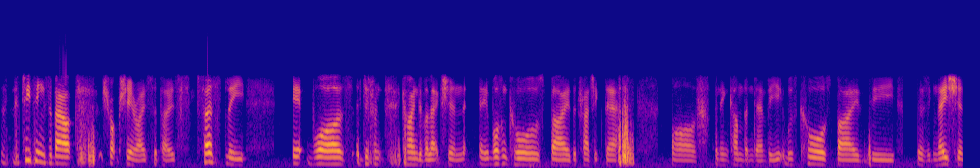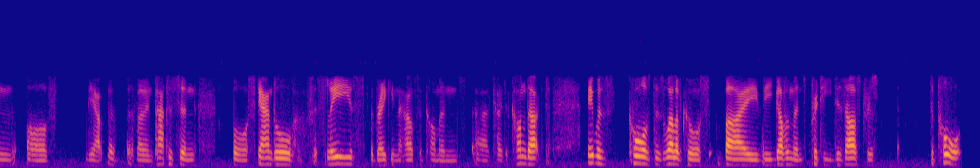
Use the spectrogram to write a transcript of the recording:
the two things about Shropshire, I suppose. Firstly, it was a different kind of election. It wasn't caused by the tragic death of an incumbent MP. It was caused by the resignation of the of, Owen Paterson for scandal, for sleaze, for breaking the House of Commons uh, code of conduct. It was caused as well, of course, by the government's pretty disastrous support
